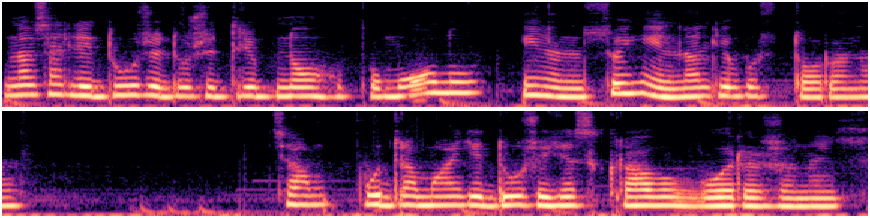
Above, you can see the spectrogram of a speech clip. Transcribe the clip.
Вона взагалі дуже-дуже дрібного помолу і нанесу її на ліву сторону. Ця пудра має дуже яскраво виражений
